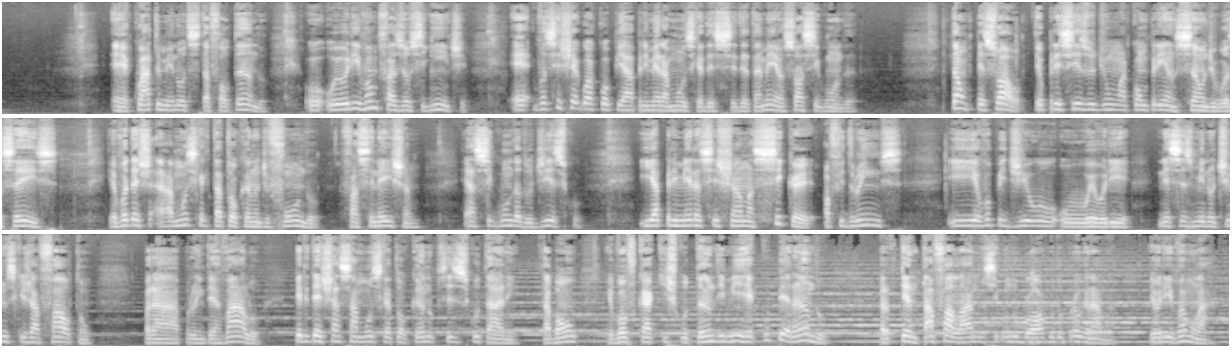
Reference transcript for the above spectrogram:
É, quatro minutos está faltando. O, o Yuri, vamos fazer o seguinte: é, você chegou a copiar a primeira música desse CD também ou só a segunda? Então, pessoal, eu preciso de uma compreensão de vocês. Eu vou deixar a música que está tocando de fundo, Fascination, é a segunda do disco e a primeira se chama Seeker of Dreams E eu vou pedir o, o nesses minutinhos que já faltam para o intervalo, para ele deixar essa música tocando para vocês escutarem, tá bom? Eu vou ficar aqui escutando e me recuperando para tentar falar no segundo bloco do programa. Euri, vamos lá.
